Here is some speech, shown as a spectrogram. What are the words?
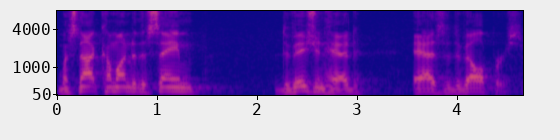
must not come under the same division head as the developers.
